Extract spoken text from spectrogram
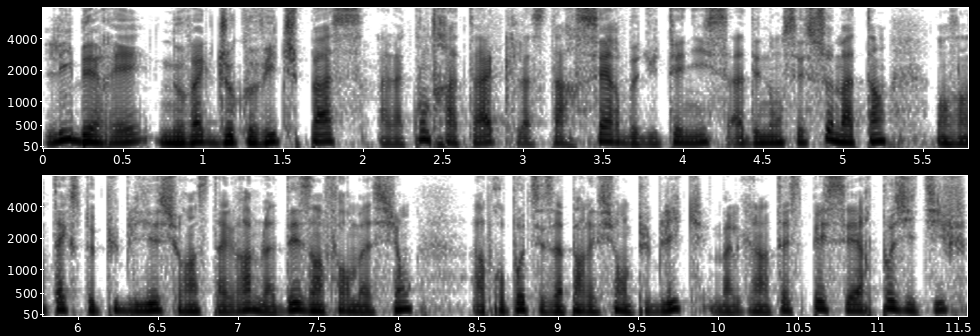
Libéré, Novak Djokovic passe à la contre-attaque. La star serbe du tennis a dénoncé ce matin, dans un texte publié sur Instagram, la désinformation à propos de ses apparitions en public, malgré un test PCR positif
